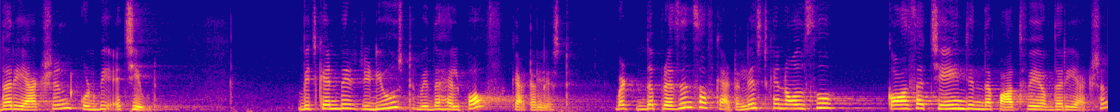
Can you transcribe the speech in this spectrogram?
the reaction could be achieved which can be reduced with the help of catalyst. But the presence of catalyst can also cause a change in the pathway of the reaction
